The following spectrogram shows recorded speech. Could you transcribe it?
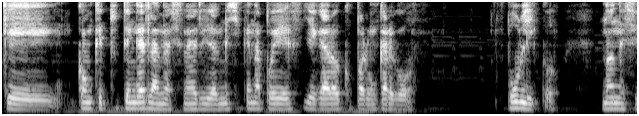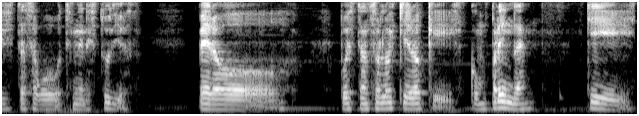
que con que tú tengas la nacionalidad mexicana puedes llegar a ocupar un cargo público. No necesitas a huevo tener estudios. Pero, pues tan solo quiero que comprendan que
